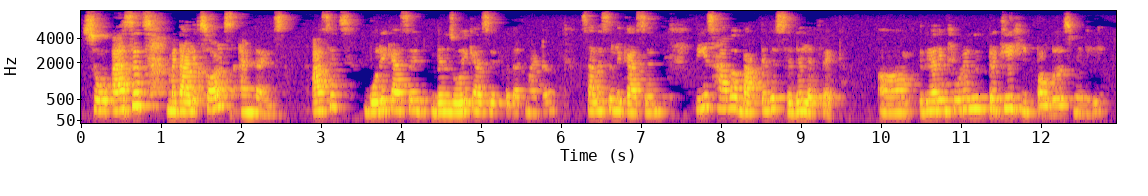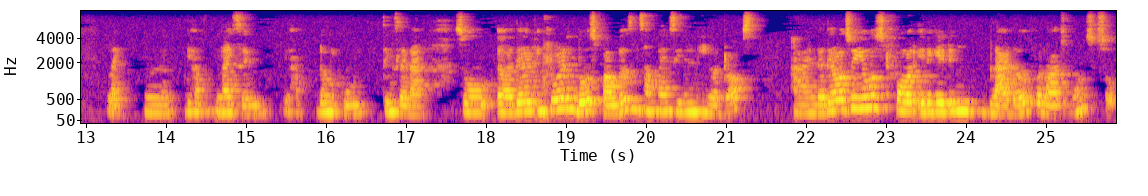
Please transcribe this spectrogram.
So acids, metallic salts and dyes. Acids, boric acid, benzoic acid for that matter, salicylic acid. These have a bactericidal effect. Um, they are included in prickly heat powders mainly, like mm, you have Nycil, you have Dermicool, things like that. So uh, they are included in those powders and sometimes even in ear drops. And they are also used for irrigating bladder for large wounds. So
